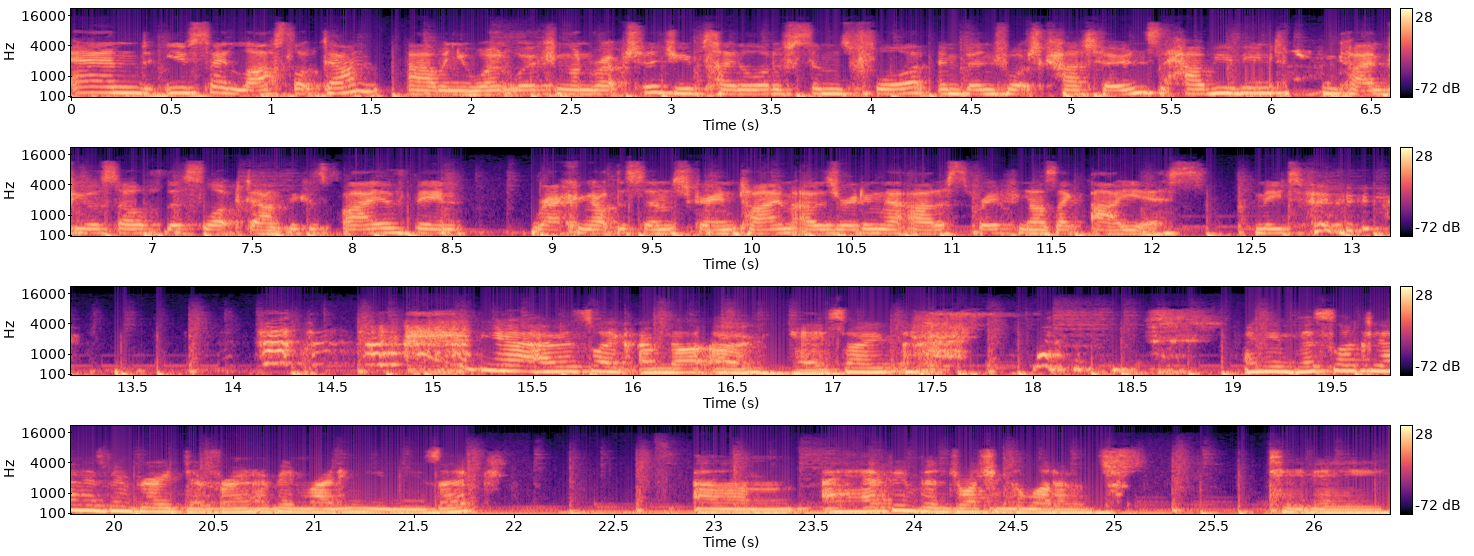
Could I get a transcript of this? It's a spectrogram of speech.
And you say last lockdown, uh, when you weren't working on Ruptured, you played a lot of Sims 4 and binge watched cartoons. How have you been taking time for yourself this lockdown? Because I have been racking up the Sims screen time. I was reading that artist brief and I was like, ah, yes, me too. yeah, I was like, I'm not okay. So, I, I mean, this lockdown has been very different. I've been writing new music. Um, I have been binge watching a lot of TV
